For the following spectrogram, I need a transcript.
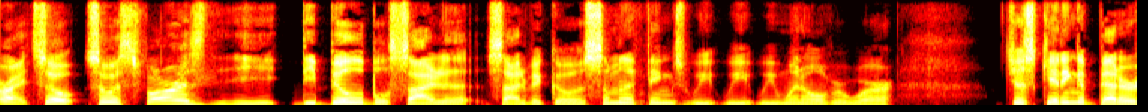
All right. So so as far as the the billable side of the, side of it goes, some of the things we we we went over were just getting a better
